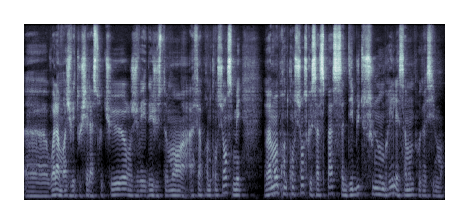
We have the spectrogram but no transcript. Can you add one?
euh, voilà, moi je vais toucher la structure, je vais aider justement à, faire prendre conscience, mais vraiment prendre conscience que ça se passe, ça débute sous le nombril et ça monte progressivement.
